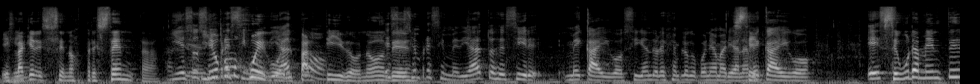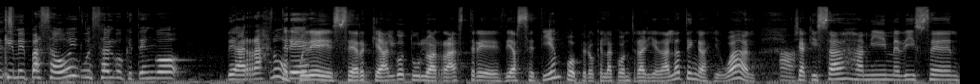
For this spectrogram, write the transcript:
Es la que se nos presenta. Y eso yo siempre cómo es juego el partido, ¿no? Eso De- siempre es inmediato, es decir, me caigo, siguiendo el ejemplo que ponía Mariana, Sí. me caigo. Es, Seguramente ¿Qué me pasa hoy o es algo que tengo de arrastre? No, puede ser que algo tú lo arrastres de hace tiempo, pero que la contrariedad la tengas igual. Ah. O sea, quizás a mí me dicen,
